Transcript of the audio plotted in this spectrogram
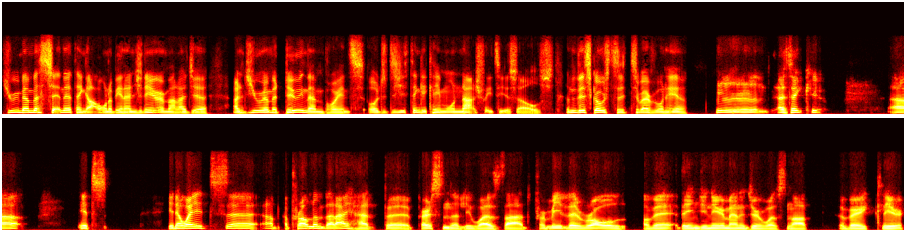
Do you remember sitting there thinking, "I want to be an engineering manager"? And do you remember doing them points, or did you think it came more naturally to yourselves? And this goes to, to everyone here. Mm, I think uh, it's in a way it's uh, a, problem that I had personally was that for me the role of a, the engineer manager was not very clear,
